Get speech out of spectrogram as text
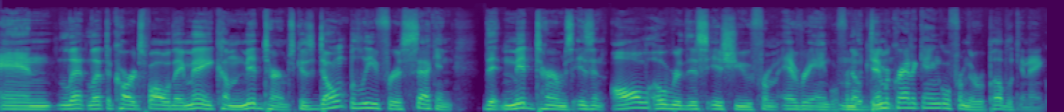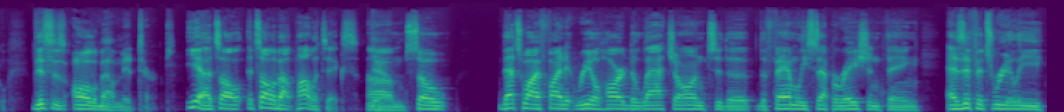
and let let the cards fall where they may come midterms because don't believe for a second that midterms isn't all over this issue from every angle from No the kidding. democratic angle from the republican angle this is all about midterms yeah, it's all it's all about politics. Yeah. Um, so that's why I find it real hard to latch on to the the family separation thing as if it's really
